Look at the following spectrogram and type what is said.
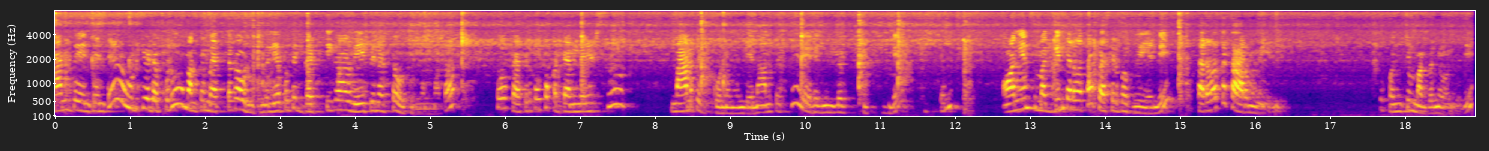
నానితే ఏంటంటే ఉడికేటప్పుడు మనకి మెత్తగా ఉడుకుతుంది. లేకపోతే గట్టిగా వేపినట్టు అవుతుంది అనమాట సో పెసరపప్పు ఒక టెన్ మినిట్స్ నానపెట్టుకోండి ముందే. నానపెట్టి వేరే గిన్నెలో తీసుకుంది తీసుకొని ఆనియన్స్ మగ్గిన తర్వాత పెసరపప్పు వేయండి. తర్వాత కారం వేయండి. సో కొంచెం మగ్గనే ఉంది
